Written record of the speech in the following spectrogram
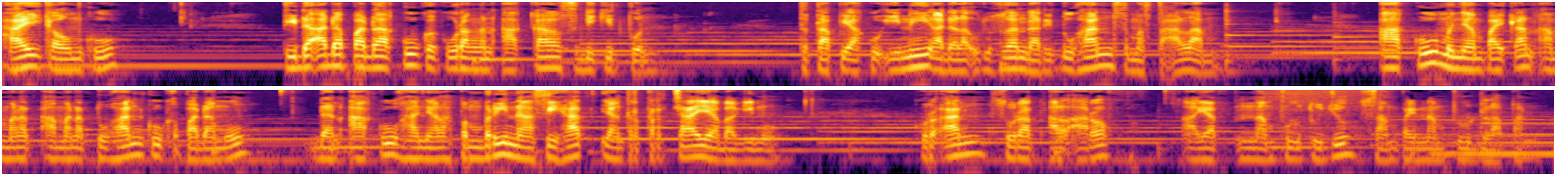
Hai kaumku, tidak ada padaku kekurangan akal sedikit pun. Tetapi aku ini adalah utusan dari Tuhan semesta alam. Aku menyampaikan amanat-amanat Tuhanku kepadamu, dan aku hanyalah pemberi nasihat yang terpercaya bagimu. Quran Surat Al-Araf ayat 67 sampai 68.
